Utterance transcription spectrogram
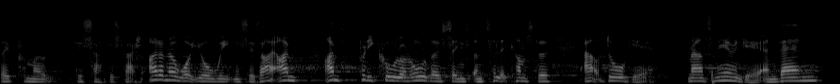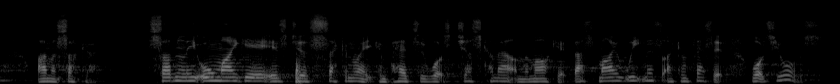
they promote dissatisfaction. I don't know what your weakness is. I, am I'm, I'm pretty cool on all of those things until it comes to outdoor gear, mountaineering gear, and then I'm a sucker. Suddenly, all my gear is just second rate compared to what's just come out on the market. That's my weakness, I confess it. What's yours?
